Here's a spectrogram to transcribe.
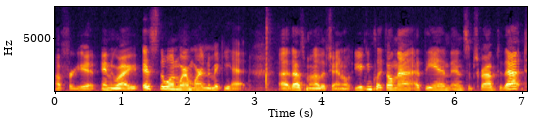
I forget. Anyway, it's the one where I'm wearing the Mickey hat. Uh, that's my other channel. You can click on that at the end and subscribe to that.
